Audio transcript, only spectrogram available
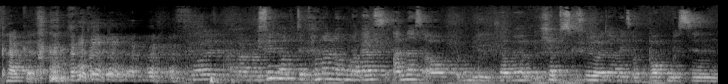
kacke. Voll. Ich finde auch, da kann man noch mal ganz anders auch irgendwie, ich glaube, ich habe das Gefühl, Leute haben jetzt auch Bock, ein bisschen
